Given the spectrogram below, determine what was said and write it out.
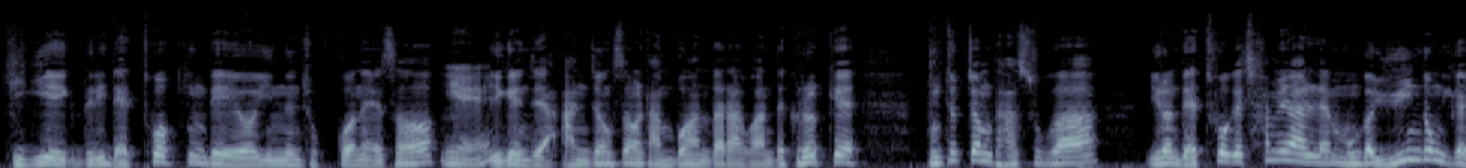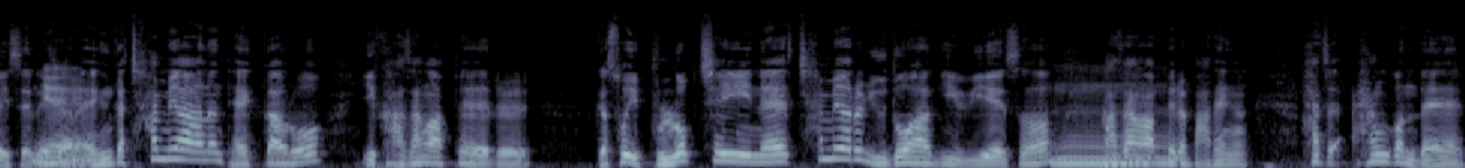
기기들이 네트워킹 되어 있는 조건에서 예. 이게 이제 안정성을 담보한다라고 하는데 그렇게 불특정 다수가 이런 네트워크에 참여하려면 뭔가 유인 동기가 있어야 되잖아요. 예. 그러니까 참여하는 대가로 이 가상화폐를 그러니까 소위 블록체인의 참여를 유도하기 위해서 음. 가상화폐를 발행 하자 한 건데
